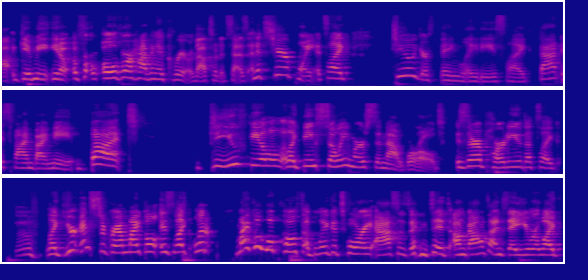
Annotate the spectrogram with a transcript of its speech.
uh, give me, you know, for over having a career. That's what it says. And it's to your point. It's like, do your thing, ladies. Like that is fine by me. But do you feel like being so immersed in that world? Is there a part of you that's like, ugh, like your Instagram, Michael, is like lit- Michael will post obligatory asses and tits on Valentine's Day. You were like,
